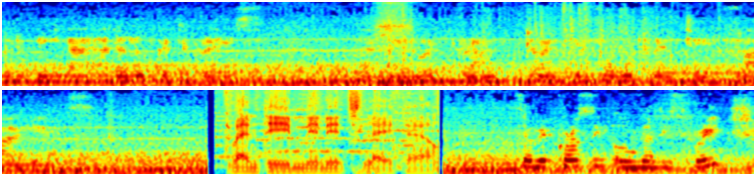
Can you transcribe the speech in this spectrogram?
would have been, I had a look at the graves, and they were around 24, 25 years. 20 minutes later. So we're crossing over this bridge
